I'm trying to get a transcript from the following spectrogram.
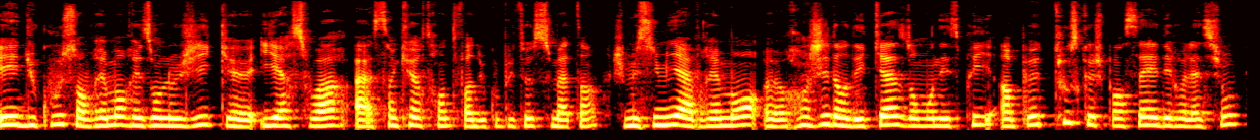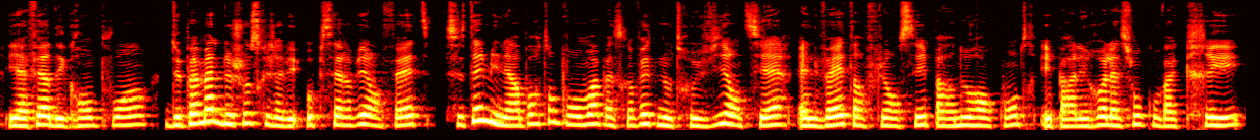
Et du coup, sans vraiment raison logique, euh, hier soir à 5h30, enfin du coup plutôt ce matin, je me suis mis à vraiment euh, ranger dans des cases dans mon esprit un peu tout ce que je pensais des relations et à faire des grands points de pas mal de choses que j'avais observées en fait. Ce thème, il est important pour moi parce qu'en fait, notre vie entière, elle va être influencée par nos rencontres et par les relations qu'on va créer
